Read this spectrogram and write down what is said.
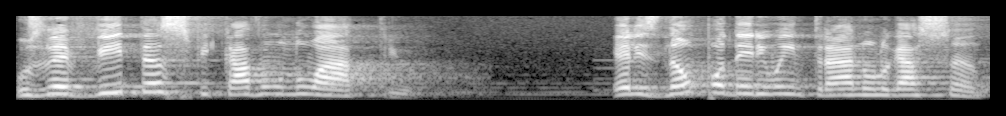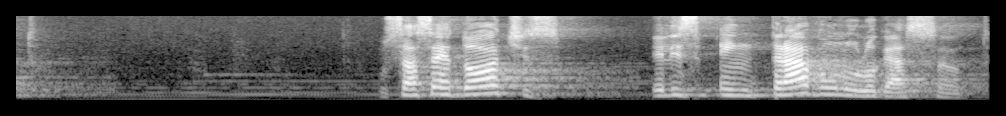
Os levitas ficavam no átrio, eles não poderiam entrar no lugar santo. Os sacerdotes, eles entravam no lugar santo.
